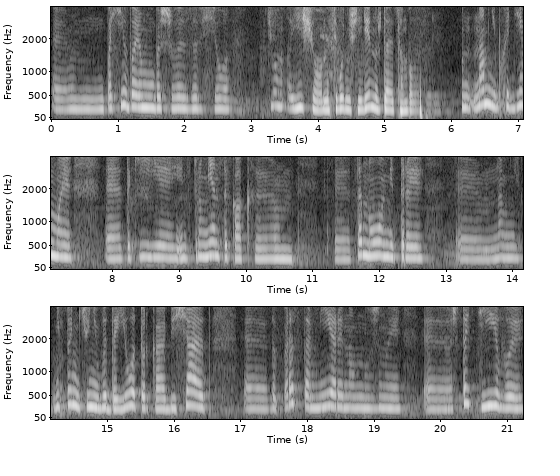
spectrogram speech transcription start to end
Эм, спасибо ему большое за все. В чем еще на сегодняшний день нуждается амбулатория? Нам необходимы э, такие инструменты, как э, э, тонометры. Э, нам ни- никто ничего не выдает, только обещают. Э, да- ростомеры нам нужны, э, штативы,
